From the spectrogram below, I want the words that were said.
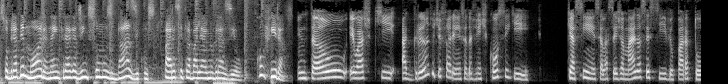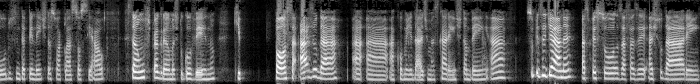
sobre a demora na entrega de insumos básicos para se trabalhar no Brasil. Confira. Então, eu acho que a grande diferença da gente conseguir que a ciência ela seja mais acessível para todos, independente da sua classe social, são os programas do governo que possa ajudar a, a, a comunidade mais carente também a subsidiar, né, as pessoas a fazer, a estudarem,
